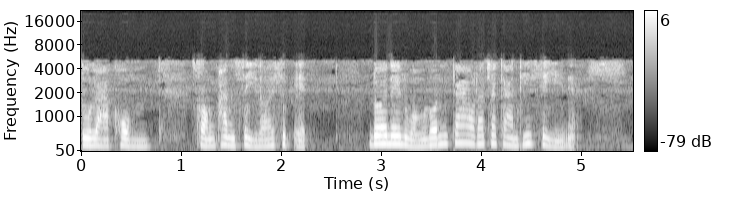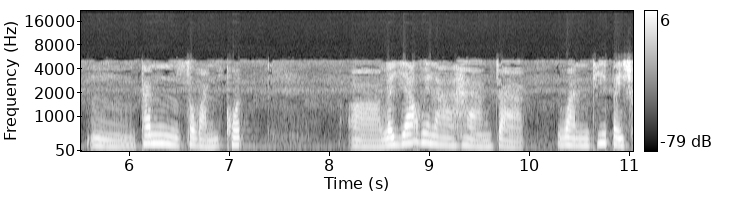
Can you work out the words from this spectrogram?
ตุลาคม 2411 โดยในหลวงล้นเก้ารัชกาลที่สี่เนี่ยท่านสวรรคตระยะเวลาห่างจากวันที่ไปช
